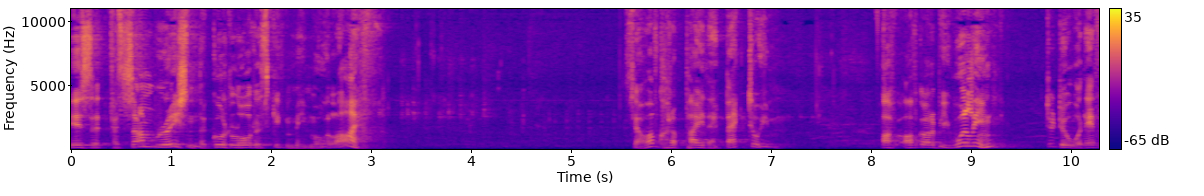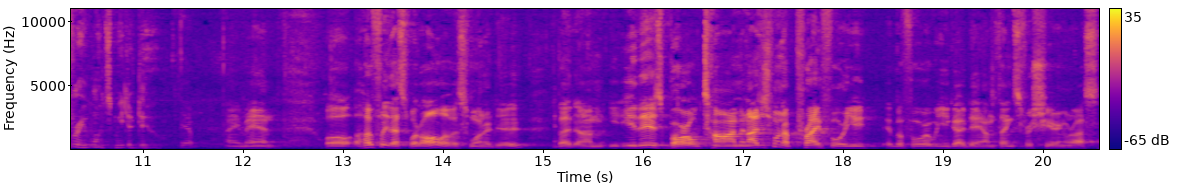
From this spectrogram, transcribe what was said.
is that for some reason the good Lord has given me more life. So I've got to pay that back to Him. I've, I've got to be willing to do whatever He wants me to do. Yep. Amen. Well, hopefully that's what all of us want to do. But um, it is borrowed time, and I just want to pray for you before you go down. Thanks for sharing, Russ.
